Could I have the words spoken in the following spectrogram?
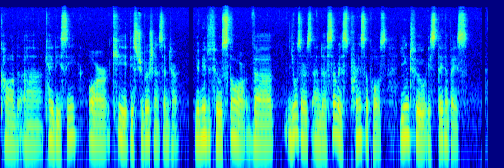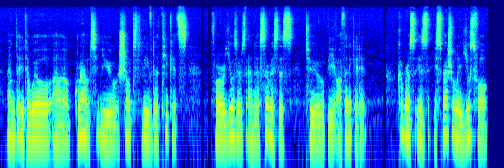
called uh, KDC or Key Distribution Center. You need to store the users and the service principals into its database, and it will uh, grant you short-lived tickets for users and services to be authenticated. Kerberos is especially useful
